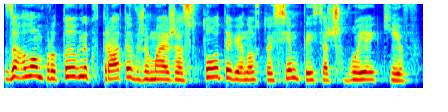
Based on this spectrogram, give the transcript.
Загалом противник втратив вже майже 197 тисяч вояків.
